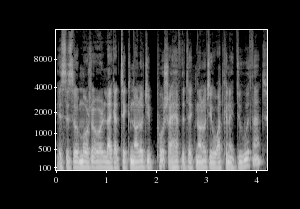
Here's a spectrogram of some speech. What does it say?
Is this more or like a technology push? I have the technology. What can I do with that?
